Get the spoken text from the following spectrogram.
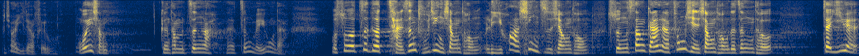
不叫医疗废物。我也想跟他们争啊，那争没用的。我说这个产生途径相同、理化性质相同、损伤感染风险相同的针头，在医院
